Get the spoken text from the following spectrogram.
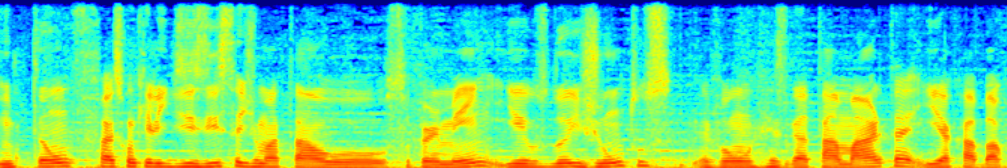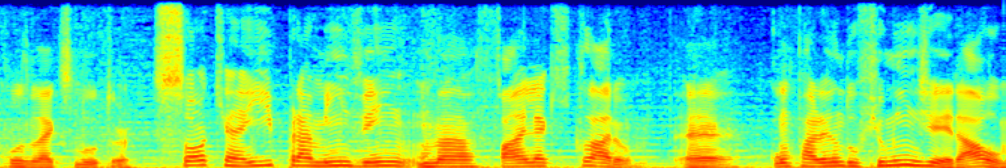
então faz com que ele desista de matar o Superman e os dois juntos vão resgatar a Marta e acabar com o Lex Luthor. Só que aí para mim vem uma falha que, claro, é comparando o filme em geral,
